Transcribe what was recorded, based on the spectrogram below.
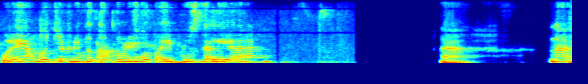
Boleh yang bocor ditutup dulu Bapak Ibu sekalian. Nah, nah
